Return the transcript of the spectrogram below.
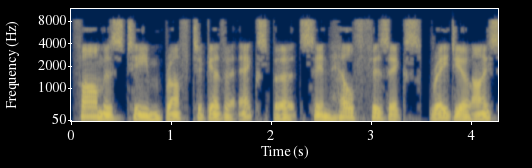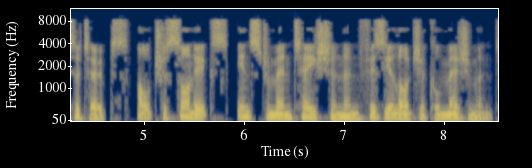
Farmer's team brought together experts in health physics, radioisotopes, ultrasonics, instrumentation and physiological measurement.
